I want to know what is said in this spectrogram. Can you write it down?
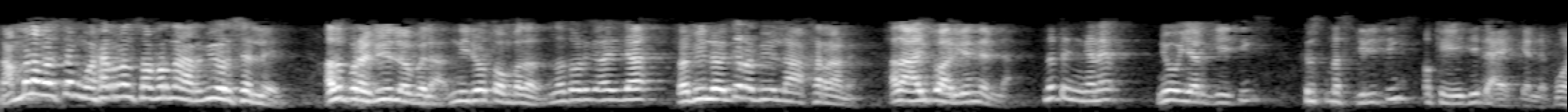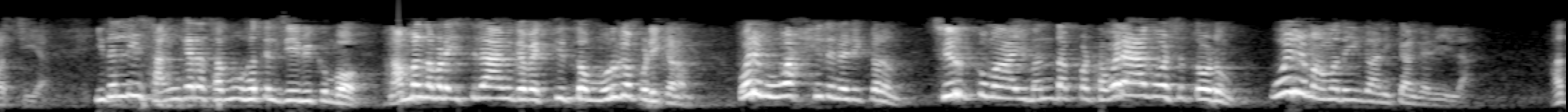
നമ്മളെ വർഷം മുഹറം എന്ന അറബി വർഷമല്ലേ അതിപ്പോ റബിയുൽ ലോബല ഇന്ന് ഇരുപത്തി ഒമ്പത് ഇന്നത്തോട് കഴിഞ്ഞാൽ റബിയുൽ ലോബ് റബിയുൽ ആഖറാണ്. അത് ആർക്കും അറിയുന്നില്ല. എന്നിട്ട് ഇങ്ങനെ new year greetings Christmas greetings ഒക്കെ എഴുതിയിട്ട് അയക്കന്നെ പോസ്റ്റ് ചെയ്യാം ഇതെല്ലാം ഈ സങ്കര സമൂഹത്തിൽ ജീവിക്കുമ്പോൾ നമ്മൾ നമ്മുടെ ഇസ്ലാമിക വ്യക്തിത്വം മുറുകെ പിടിക്കണം. ഒരു മുവഹിദിനൊരിക്കലും ശിർക്കുമായി ബന്ധപ്പെട്ട ഒരാഘോഷത്തോടും ഒരു മമതയും കാണിക്കാൻ കഴിയില്ല. അത്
